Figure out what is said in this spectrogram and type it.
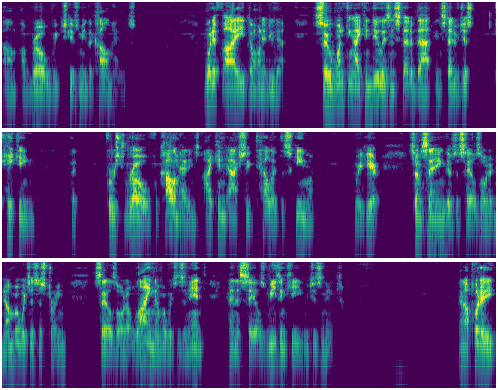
um, a row which gives me the column headings? What if I don't want to do that? So one thing I can do is instead of that, instead of just taking the first row for column headings, I can actually tell it the schema right here. So I'm saying there's a sales order number, which is a string, sales order line number, which is an int, and a sales reason key, which is an int. And I'll put a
